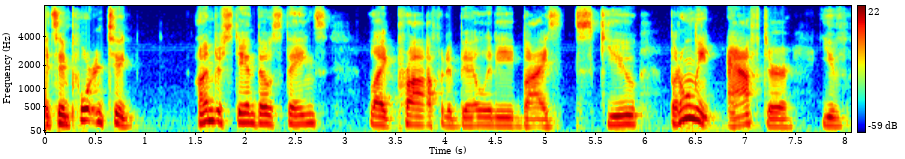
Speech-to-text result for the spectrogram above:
it's important to understand those things like profitability by SKU, but only after you've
